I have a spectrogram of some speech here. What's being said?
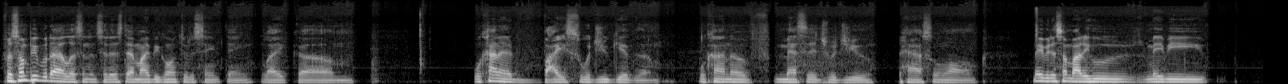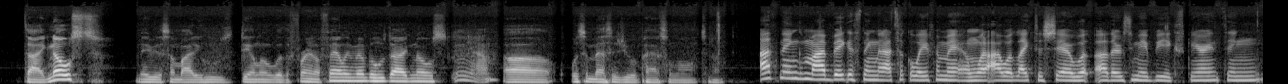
for some people that are listening to this that might be going through the same thing, like, um, what kind of advice would you give them? What kind of message would you pass along? Maybe to somebody who's maybe diagnosed, maybe to somebody who's dealing with a friend or family member who's diagnosed. yeah Uh, what's a message you would pass along to them? I think my biggest thing that I took away from it and what I would like to share with others who may be experiencing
